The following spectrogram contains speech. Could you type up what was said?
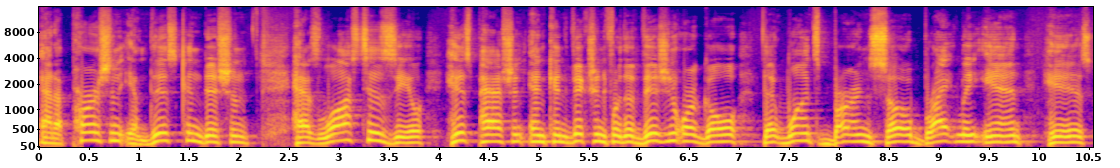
And a person in this condition has lost his zeal, his passion, and conviction for the vision or goal that once burned so brightly in his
